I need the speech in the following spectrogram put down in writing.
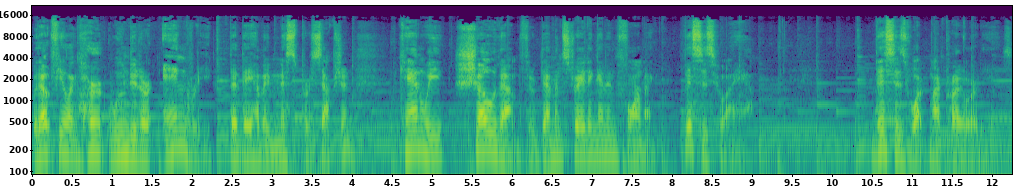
without feeling hurt, wounded, or angry that they have a misperception. Can we show them through demonstrating and informing this is who I am? This is what my priority is.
